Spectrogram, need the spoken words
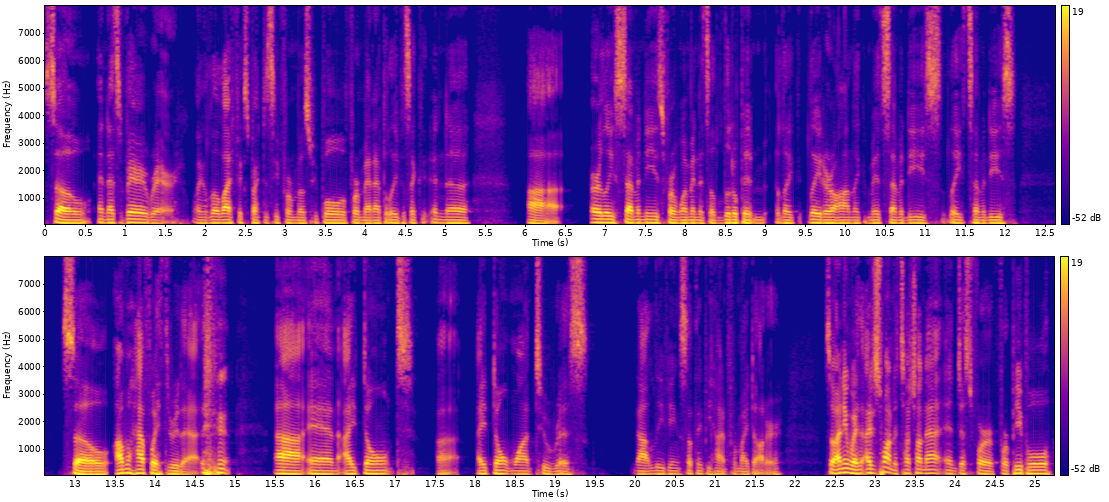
so and that's very rare. Like the life expectancy for most people for men I believe it's like in the uh early 70s for women it's a little bit like later on like mid 70s, late 70s. So I'm halfway through that, uh, and I don't uh, I don't want to risk not leaving something behind for my daughter. So anyway, I just wanted to touch on that, and just for for people,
